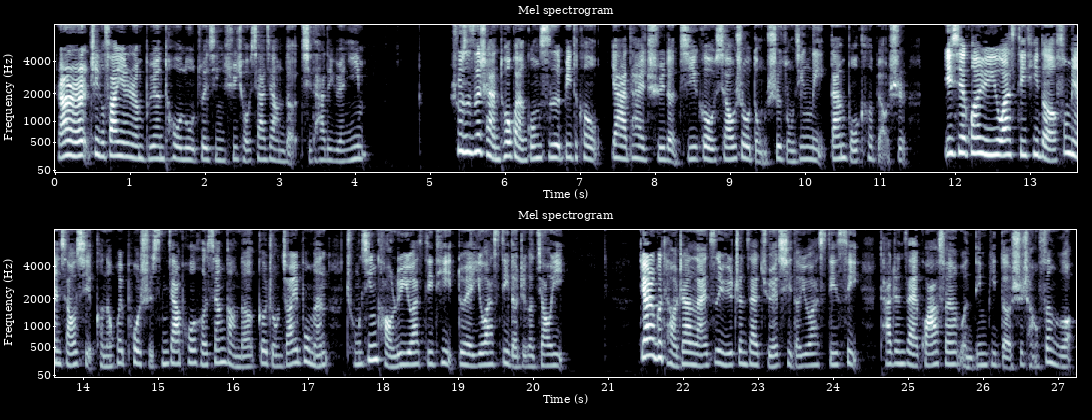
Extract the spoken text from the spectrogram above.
然而，这个发言人不愿透露最近需求下降的其他的原因。数字资产托管公司 Bitco 亚太区的机构销售董事总经理丹伯克表示。一些关于 USDT 的负面消息可能会迫使新加坡和香港的各种交易部门重新考虑 USDT 对 USD 的这个交易。第二个挑战来自于正在崛起的 USDC，它正在瓜分稳定币的市场份额。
